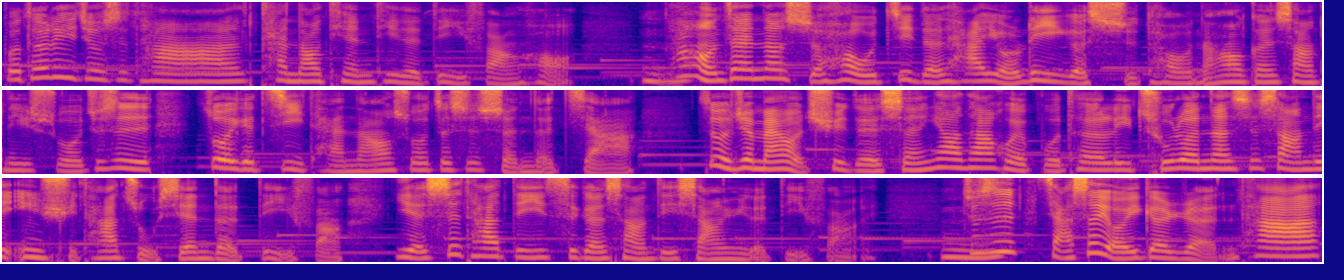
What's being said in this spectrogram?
伯特利就是他看到天梯的地方，哈。他好像在那时候，我记得他有立一个石头，然后跟上帝说，就是做一个祭坛，然后说这是神的家。所以我觉得蛮有趣的。神要他回伯特利，除了那是上帝应许他祖先的地方，也是他第一次跟上帝相遇的地方。哎。就是假设有一个人，他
